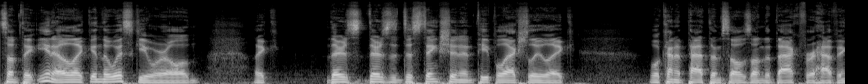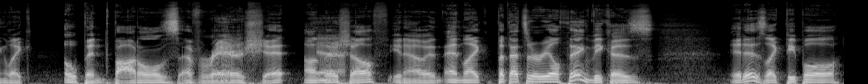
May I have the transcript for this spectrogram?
something you know, like in the whiskey world, like there's there's a distinction, and people actually like will kind of pat themselves on the back for having like opened bottles of rare Right. shit on their shelf, you know, and, and like, but that's a real thing because it is like people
